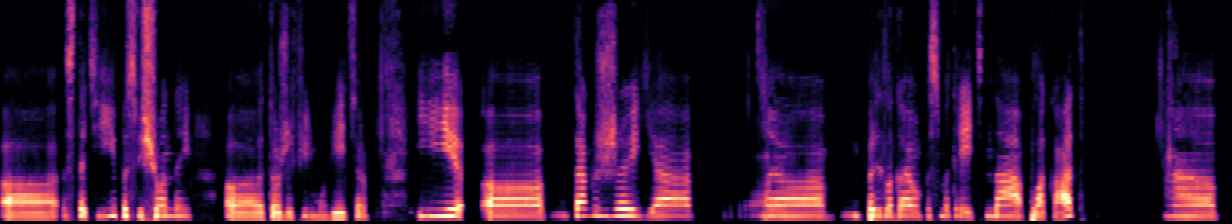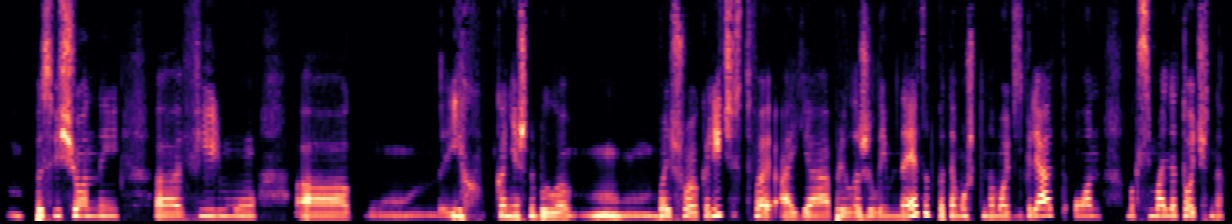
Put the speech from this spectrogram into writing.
э, статьи, посвященной тоже фильму «Ветер». И также я предлагаю вам посмотреть на плакат, посвященный э, фильму. Э, их, конечно, было большое количество, а я приложила именно этот, потому что, на мой взгляд, он максимально точно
